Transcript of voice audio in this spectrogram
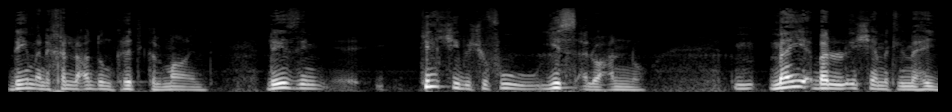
دائما يخلوا عندهم critical mind لازم كل شيء بيشوفوه يسألوا عنه. ما يقبلوا الإشياء مثل ما هي.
